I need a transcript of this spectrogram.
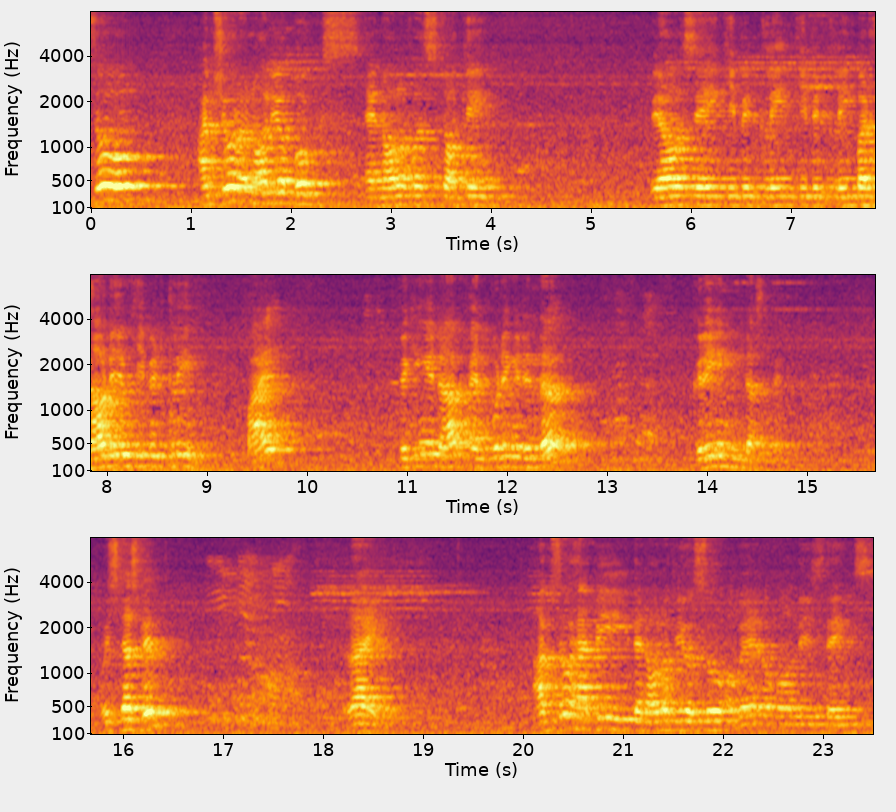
So I'm sure on all your books and all of us talking, we are all saying keep it clean, keep it clean. But how do you keep it clean? By picking it up and putting it in the green dustbin. Which dustbin? Right. I'm so happy that all of you are so aware of all these things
